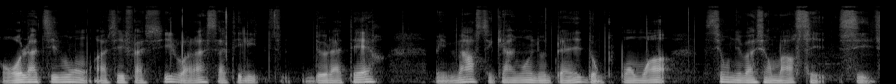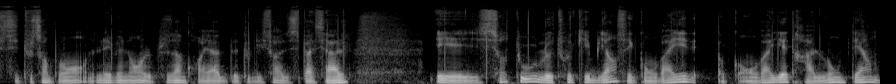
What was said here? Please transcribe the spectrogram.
relativement assez facile, voilà, satellite de la Terre, mais Mars, c'est carrément une autre planète, donc pour moi, si on y va sur Mars, c'est tout simplement l'événement le plus incroyable de toute l'histoire du spatial. Et surtout, le truc qui est bien, c'est qu'on va, y, on va y être à long terme.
